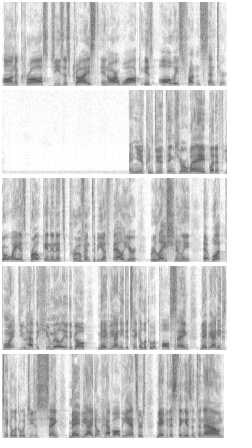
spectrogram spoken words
on a cross. Jesus Christ in our walk is always front and center. And you can do things your way, but if your way is broken and it's proven to be a failure relationally, at what point do you have the humility to go, maybe I need to take a look at what Paul's saying? Maybe I need to take a look at what Jesus is saying. Maybe I don't have all the answers. Maybe this thing isn't a noun.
